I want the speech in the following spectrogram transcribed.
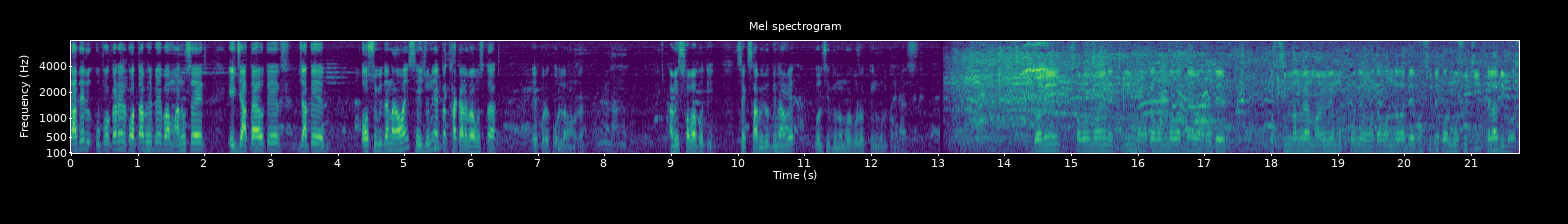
তাদের উপকারের কথা ভেবে বা মানুষের এই যাতায়াতের যাতে অসুবিধা না হয়, সেই জন্যই একটা থাকার ব্যবস্থা এ করে করলাম আমরা। আমি সভাপতি শেখ সাবিরুদ্দিন আহমেদ বলছি দু নম্বর ব্লক তৃণমূল কংগ্রেস। দলের সর্বময় নেত্রী মমতা বন্দ্যোপাধ্যায় আমাদের পশ্চিমবাংলার মাননীয় মুখ্যমন্ত্রী মমতা বন্দ্যোপাধ্যায় ঘোষিত কর্মসূচি, খেলা দিবস।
